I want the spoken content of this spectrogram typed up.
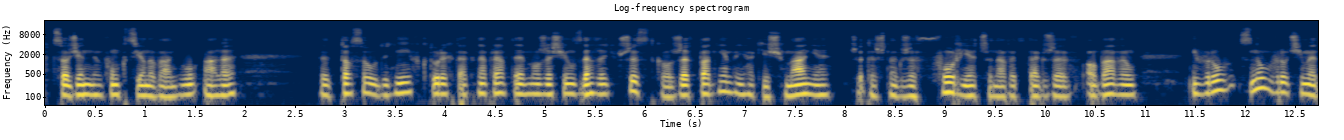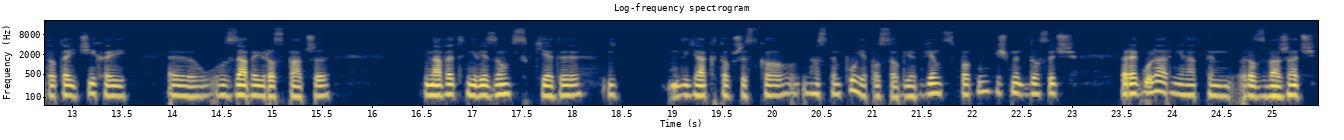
w codziennym funkcjonowaniu, ale to są dni, w których tak naprawdę może się zdarzyć wszystko, że wpadniemy w jakieś manie, czy też także w furię, czy nawet także w obawę i wró- znów wrócimy do tej cichej, e, łzawej rozpaczy, nawet nie wiedząc kiedy i jak to wszystko następuje po sobie, więc powinniśmy dosyć regularnie nad tym rozważać,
